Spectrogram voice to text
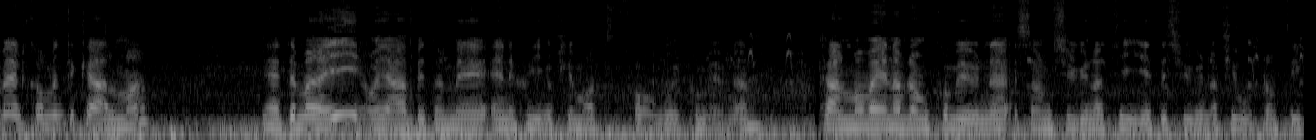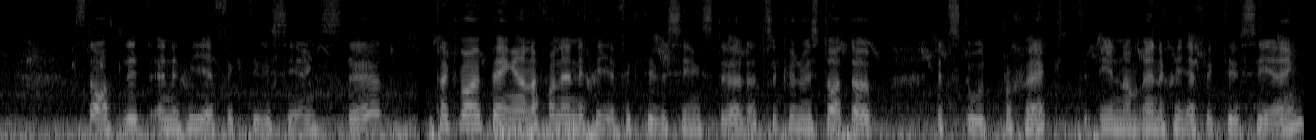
välkommen till Kalmar. Jag heter Marie och jag arbetar med energi och klimatfrågor i kommunen. Kalmar var en av de kommuner som 2010 till 2014 fick statligt energieffektiviseringsstöd. Tack vare pengarna från energieffektiviseringsstödet så kunde vi starta upp ett stort projekt inom energieffektivisering.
